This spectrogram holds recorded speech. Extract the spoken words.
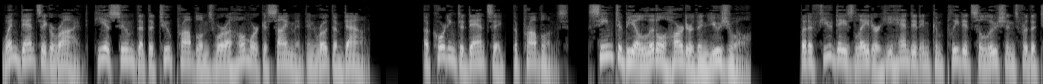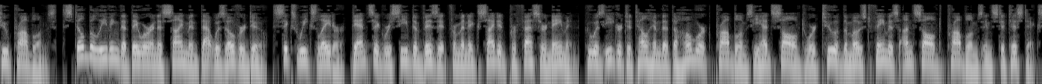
When Dantzig arrived, he assumed that the two problems were a homework assignment and wrote them down. According to Dantzig, the problems seemed to be a little harder than usual. But a few days later he handed in completed solutions for the two problems, still believing that they were an assignment that was overdue. Six weeks later, Dantzig received a visit from an excited Professor Neyman, who was eager to tell him that the homework problems he had solved were two of the most famous unsolved problems in statistics.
